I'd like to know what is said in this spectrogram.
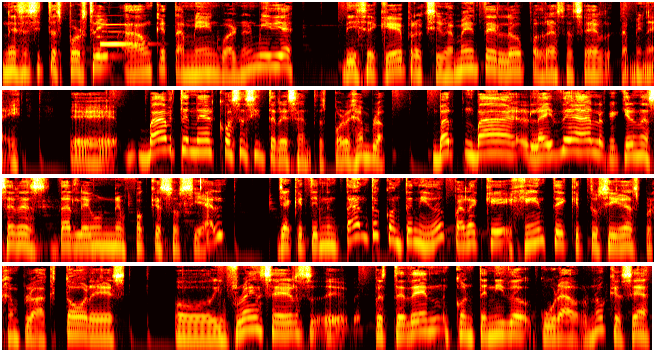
necesitas por stream, aunque también Warner Media dice que próximamente lo podrás hacer también ahí. Eh, va a tener cosas interesantes, por ejemplo, va, va, la idea, lo que quieren hacer es darle un enfoque social ya que tienen tanto contenido para que gente que tú sigas, por ejemplo, actores o influencers, eh, pues te den contenido curado, ¿no? Que sea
